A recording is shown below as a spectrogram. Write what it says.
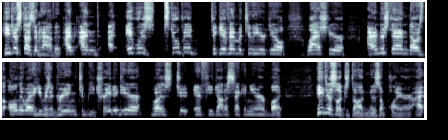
He just doesn't have it. I, and I, it was stupid to give him a two-year deal last year. I understand that was the only way he was agreeing to be traded here was to if he got a second year, but he just looks done as a player. I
